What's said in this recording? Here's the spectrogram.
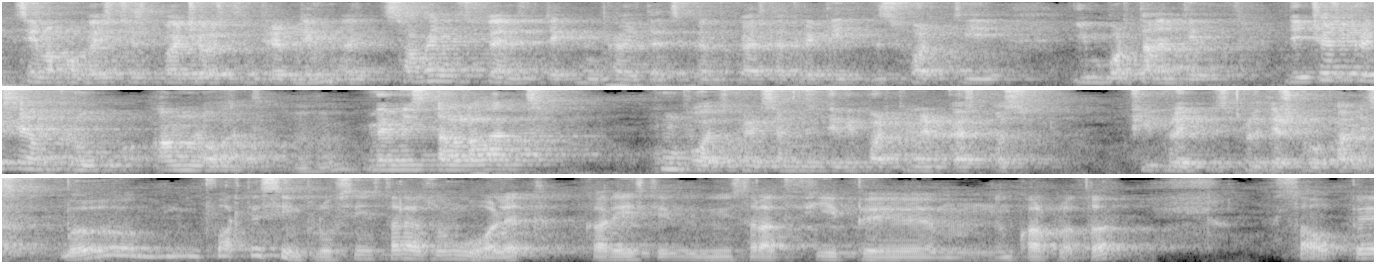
puțin la poveste și după aceea o să te întreb tehnicalități. Sau hai să discutăm de tehnicalități, pentru că asta cred că sunt foarte importante. Deci eu, spre exemplu, am luat, mi-am instalat, cum poți, spre exemplu, să devii partener ca să poți fi plă- să plătești cu locales? Bă, foarte simplu. Se instalează un wallet care este instalat fie pe un calculator sau pe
